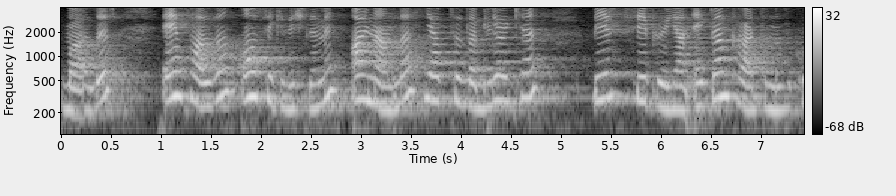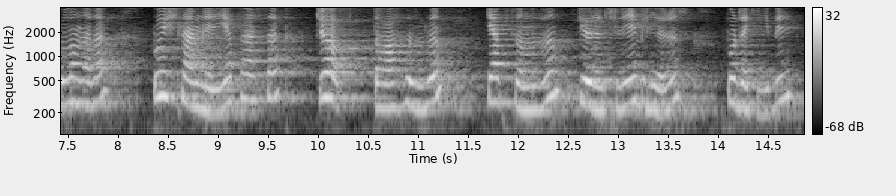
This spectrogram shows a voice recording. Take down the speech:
vardır. En fazla 18 işlemi aynı anda yaptırılabiliyorken bir CPU yani ekran kartımızı kullanarak bu işlemleri yaparsak çok daha hızlı yaptığımızı görüntüleyebiliyoruz. Buradaki gibi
